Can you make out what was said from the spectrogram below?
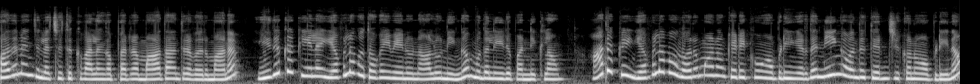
பதினஞ்சு லட்சத்துக்கு வழங்கப்படுற மாதாந்திர வருமானம். இதுக்கு கீழே எவ்வளவு தொகை வேணும்னாலும் நீங்க முதலீடு பண்ணிக்கலாம். அதுக்கு எவ்வளவு வருமானம் கிடைக்கும் அப்படிங்கிறத நீங்க வந்து தெரிஞ்சுக்கணும் அப்படின்னா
